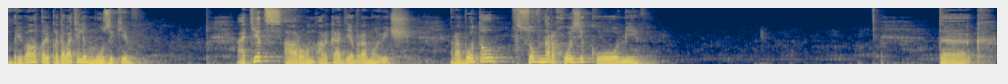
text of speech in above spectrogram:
Бревала преподавателем музыки. Отец Аарон Аркадий Абрамович работал в совнархозе Коми. Так.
